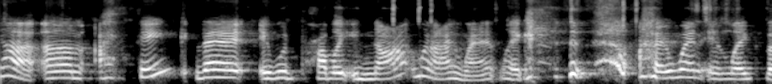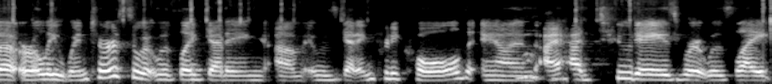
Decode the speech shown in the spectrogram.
yeah, um, I think that it would probably not when I went. Like, I went in like the early winter, so it was like getting, um, it was getting pretty cold, and I had two days where it was like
